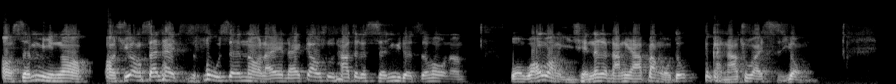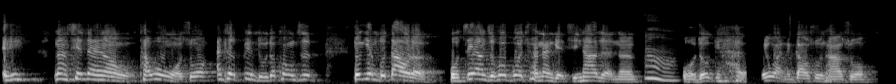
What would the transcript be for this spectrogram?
哦神明哦，哦，希望三太子附身哦，来来告诉他这个神谕的时候呢，我往往以前那个狼牙棒我都不敢拿出来使用。哎，那现在呢，他问我说，哎，这个病毒的控制都验不到了，我这样子会不会传染给其他人呢？嗯，我都很委婉的告诉他说，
